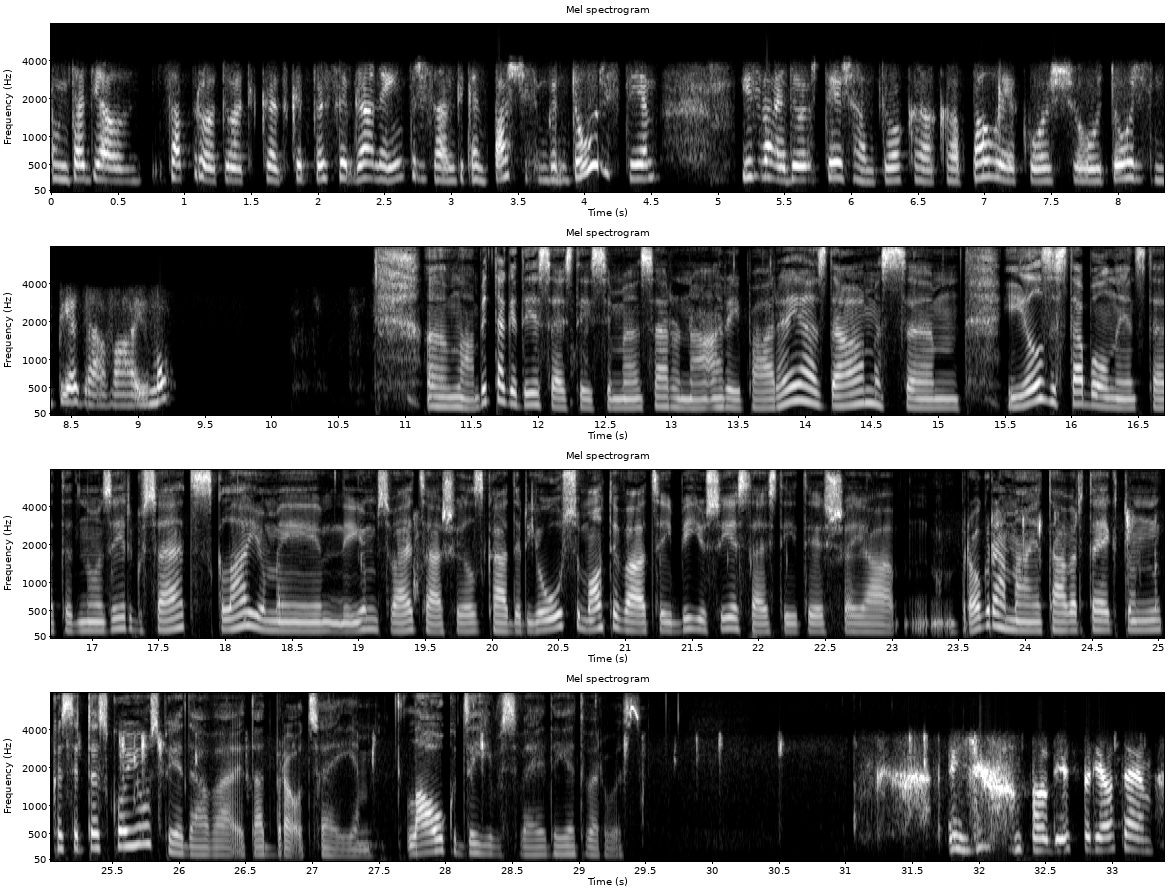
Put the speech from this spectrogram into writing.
Un tad jau saprotot, ka, ka tas ir gan interesanti gan pašiem, gan turistiem, izveidot tiešām to kā, kā paliekošu turismu piedāvājumu. Um, labi, tagad iesaistīsim uh, sarunā arī pārējās dāmas. Um, Ilze Stabulniec, tātad no Zirgu sētas klājumi, jums vaicāšu, Ilze, kāda ir jūsu motivācija bijusi iesaistīties šajā mm, programmā, ja tā var teikt, un kas ir tas, ko jūs piedāvājat atbraucējiem lauku dzīvesveida ietvaros? Jā, paldies par jautājumu.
